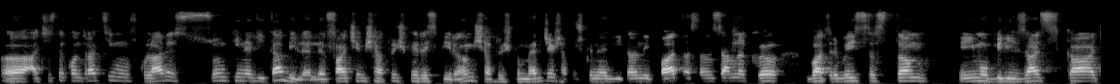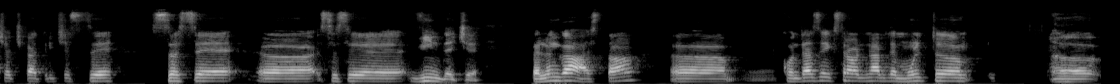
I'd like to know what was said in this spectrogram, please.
uh, aceste contracții musculare sunt inevitabile. Le facem și atunci când respirăm, și atunci când mergem, și atunci când ne ridicăm din pat. Asta înseamnă că va trebui să stăm imobilizați ca acea cicatrice să se, să se, uh, să se vindece. Pe lângă asta, uh, contează extraordinar de mult uh, uh,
